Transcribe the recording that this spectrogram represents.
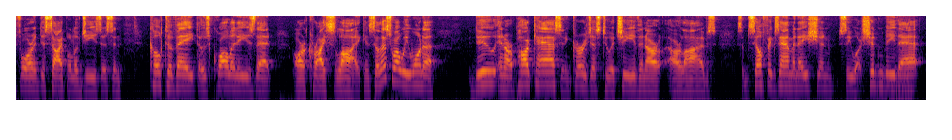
for a disciple of Jesus, and cultivate those qualities that are Christ like. And so that's what we want to do in our podcast and encourage us to achieve in our, our lives some self examination, see what shouldn't be mm-hmm. that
